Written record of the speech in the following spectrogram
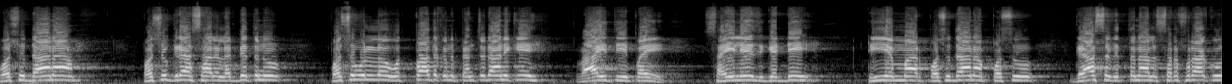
పశుదాన పశుగ్రాసాల లభ్యతను పశువుల్లో ఉత్పాదకను పెంచడానికి రాయితీపై సైలేజ్ గడ్డి టీఎంఆర్ పశుదాన పశు గ్రాస విత్తనాల సరఫరాకు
